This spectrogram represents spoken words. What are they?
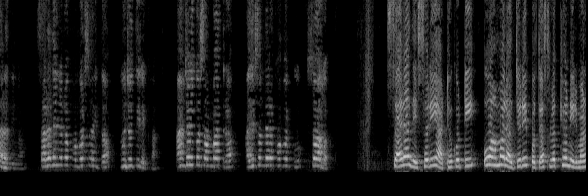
ସାରାଦିନ। ସାରାଦିନର ଖବର ସହିତ ମୁଁ ଜ୍ୟୋତି ରେଖା ଆଞ୍ଚଳିକ ସମ୍ବାଦର ଆଜି ସନ୍ଧ୍ୟାର ଖବରକୁ ସ୍ୱାଗତ। ସାରା ଦେଶରେ ଆଠ କୋଟି ଓ ଆମ ରାଜ୍ୟରେ ପଚାଶ ଲକ୍ଷ ନିର୍ମାଣ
